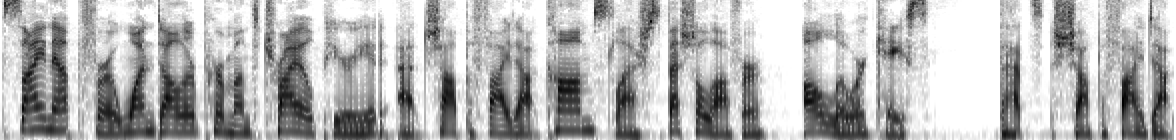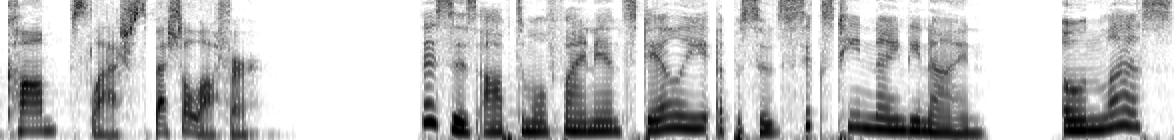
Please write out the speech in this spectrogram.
Sign up for a $1 per month trial period at shopify.com slash special offer, all lowercase. That's shopify.com slash special offer. This is Optimal Finance Daily, episode 1699. Own less,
